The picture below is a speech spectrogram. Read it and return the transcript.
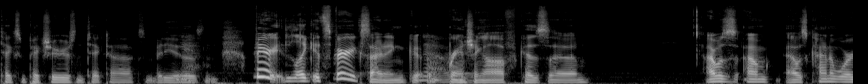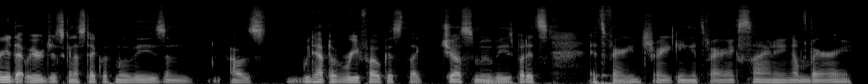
take some pictures and TikToks and videos, and very like it's very exciting No, branching off because um, I was um I was kind of worried that we were just gonna stick with movies, and I was we'd have to refocus like just movies, but it's it's very intriguing, it's very exciting. I'm very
